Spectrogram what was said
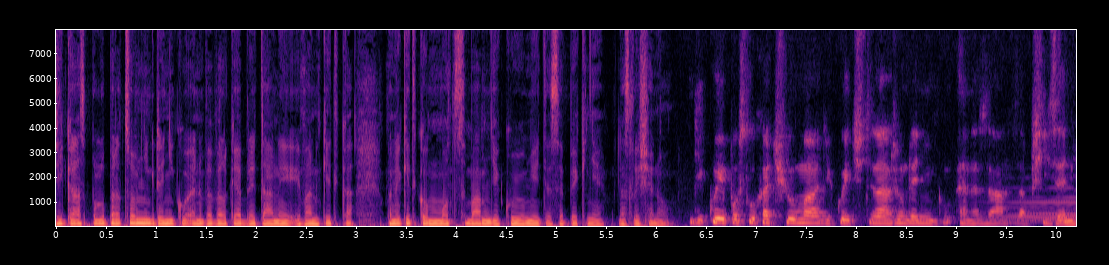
Říká spolupracovník deníku N ve Velké Británii Ivan Kitka. Pane Kitko, moc vám děkuji, mějte se pěkně. Naslyšenou. Děkuji posluchačům a děkuji čtenářům deníku N za, za přízeň.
